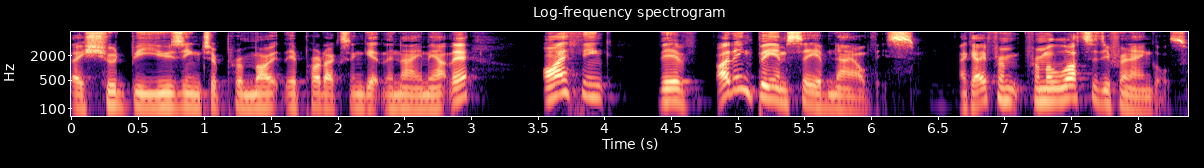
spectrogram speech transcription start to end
they should be using to promote their products and get the name out there. I think they've I think BMC have nailed this. Mm-hmm. Okay, from from a lots of different angles.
